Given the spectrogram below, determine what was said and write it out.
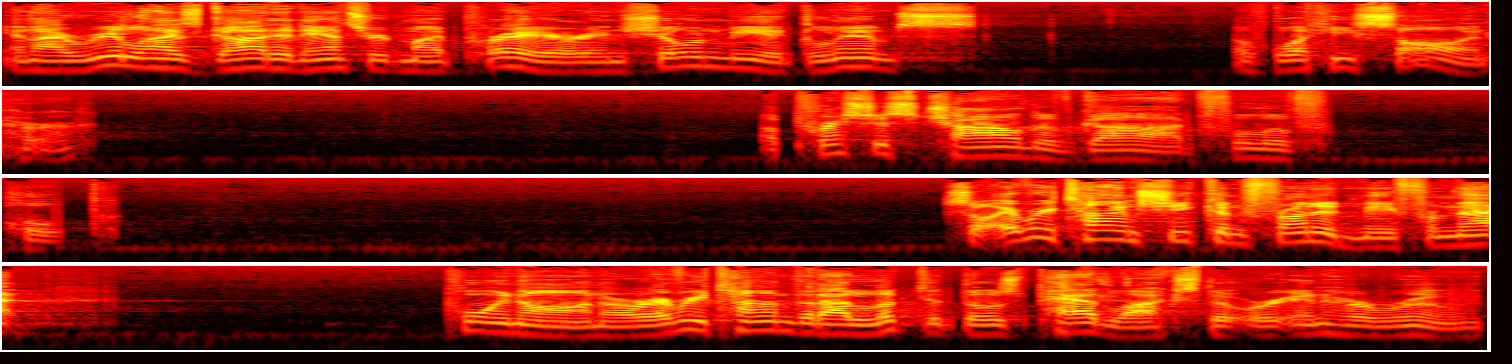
And I realized God had answered my prayer and shown me a glimpse of what He saw in her a precious child of God full of hope. So every time she confronted me from that point on, or every time that I looked at those padlocks that were in her room,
